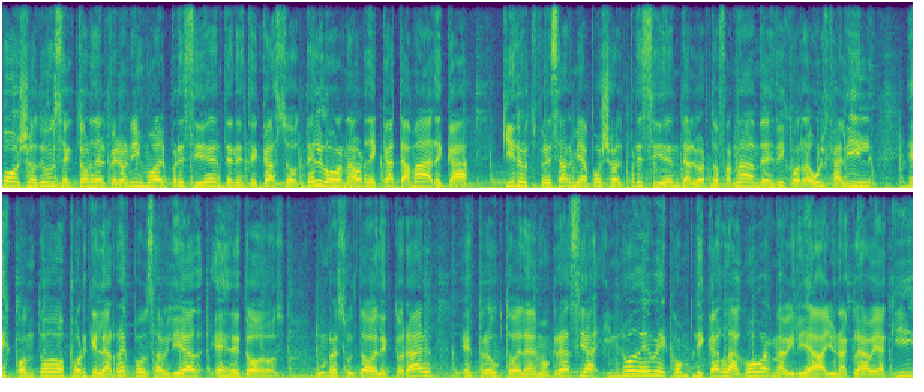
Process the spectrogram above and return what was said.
Apoyo de un sector del peronismo al presidente, en este caso del gobernador de Catamarca. Quiero expresar mi apoyo al presidente Alberto Fernández, dijo Raúl Jalil. Es con todos porque la responsabilidad es de todos. Un resultado electoral es producto de la democracia y no debe complicar la gobernabilidad. Hay una clave aquí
